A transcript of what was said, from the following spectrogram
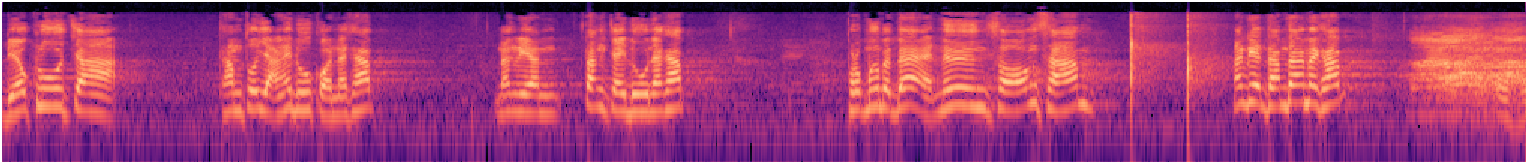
เดี๋ยวครูจะทำตัวอย่างให้ดูก่อนนะครับ นักเรียนตั้งใจดูนะครับ ปรบมือแบบแดหนึ่งสองสามนักเรียนทำได้ไหมครับ โอ้โห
